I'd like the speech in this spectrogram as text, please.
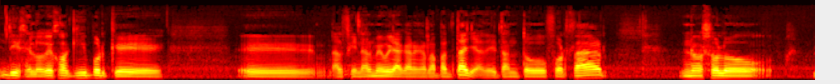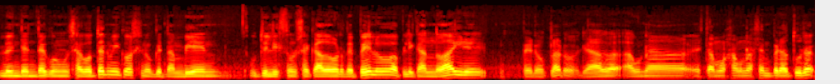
dije lo dejo aquí porque eh, al final me voy a cargar la pantalla, de tanto forzar, no solo lo intenté con un saco térmico, sino que también utilizo un secador de pelo aplicando aire, pero claro, ya a una, estamos a unas temperaturas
